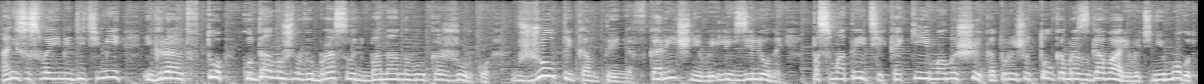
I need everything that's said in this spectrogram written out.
Они со своими детьми играют в то, куда нужно выбрасывать банановую кожурку. В желтый контейнер, в коричневый или в зеленый. Посмотрите, какие малыши, которые еще толком разговаривать не могут,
